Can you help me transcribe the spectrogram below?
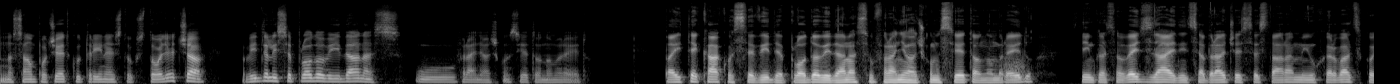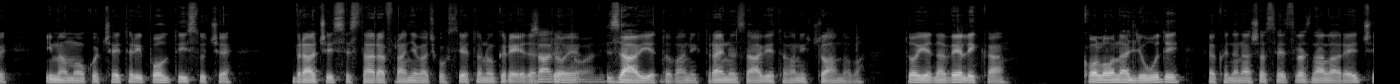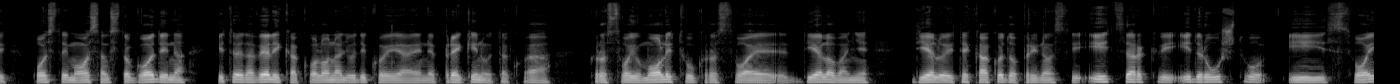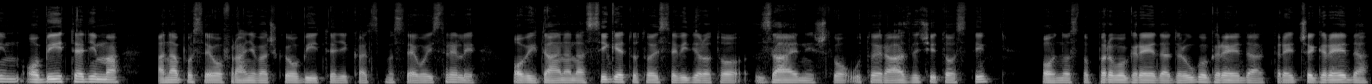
na samom početku 13. stoljeća, vidjeli se plodovi i danas u Franjevačkom svjetovnom redu pa i te kako se vide plodovi danas u Franjevačkom svjetovnom redu, tim kad smo već zajednica braće i sestara mi u Hrvatskoj imamo oko 4,5 tisuće braće i sestara Franjevačkog svjetovnog reda. To je zavjetovanih, trajno zavjetovanih članova. To je jedna velika kolona ljudi, kako je da naša sestra znala reći, postojimo 800 godina i to je jedna velika kolona ljudi koja je neprekinuta, koja kroz svoju molitvu, kroz svoje djelovanje djeluje i kako doprinosi i crkvi i društvu i svojim obiteljima, a napose o Franjevačkoj obitelji kad smo se evo isreli ovih dana na Sigetu, to je se vidjelo to zajedništvo u toj različitosti, odnosno prvog reda, drugog reda, trećeg reda,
